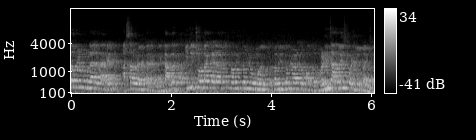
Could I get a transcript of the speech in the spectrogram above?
कमी उमलायला लागेल असा वेळ करायचा. म्हणजे कागद किती छोटा केल्यावरती कमीत कमी उमलतो कमीत कमी वेळात उमलतो. घडी चांगलीच पडली पाहिजे.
